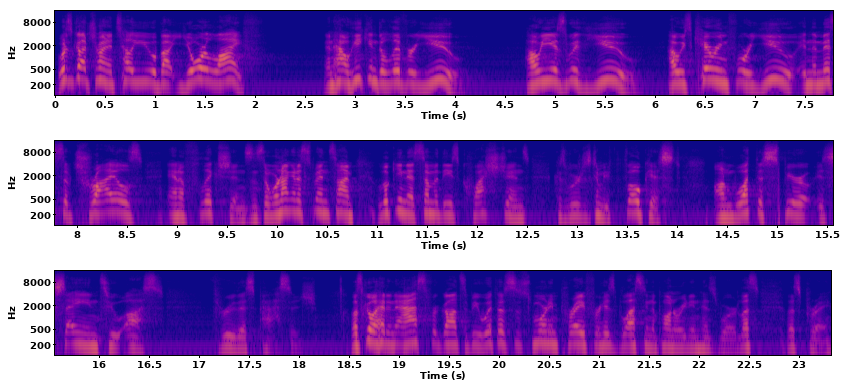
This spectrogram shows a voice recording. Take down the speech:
What is God trying to tell you about your life and how He can deliver you, how He is with you, how he's caring for you in the midst of trials and afflictions. And so we're not going to spend time looking at some of these questions because we're just going to be focused on what the Spirit is saying to us through this passage. Let's go ahead and ask for God to be with us this morning. Pray for his blessing upon reading his word. Let's, let's pray.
